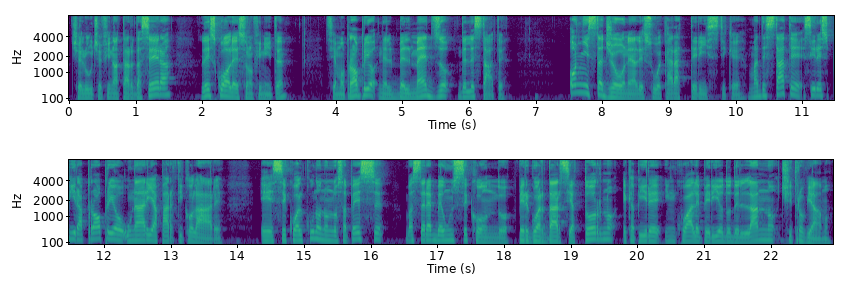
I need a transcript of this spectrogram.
c'è luce fino a tarda sera, le scuole sono finite, siamo proprio nel bel mezzo dell'estate. Ogni stagione ha le sue caratteristiche, ma d'estate si respira proprio un'aria particolare e se qualcuno non lo sapesse, Basterebbe un secondo per guardarsi attorno e capire in quale periodo dell'anno ci troviamo.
